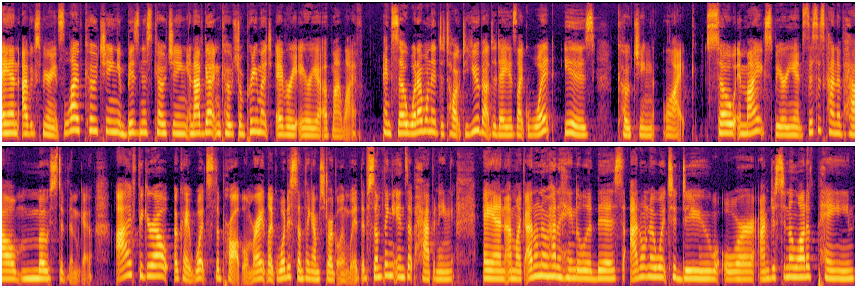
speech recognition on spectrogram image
And I've experienced life coaching and business coaching, and I've gotten coached on pretty much every area of my life. And so, what I wanted to talk to you about today is like, what is coaching like? So, in my experience, this is kind of how most of them go. I figure out, okay, what's the problem, right? Like, what is something I'm struggling with? If something ends up happening and I'm like, I don't know how to handle this, I don't know what to do, or I'm just in a lot of pain,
